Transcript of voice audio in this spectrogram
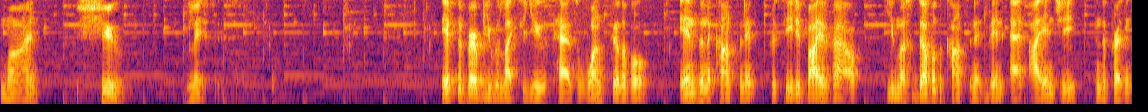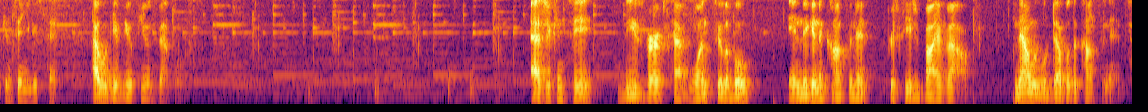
my shoe laces. If the verb you would like to use has one syllable, ends in a consonant preceded by a vowel, you must double the consonant, then add ing in the present continuous tense. I will give you a few examples. As you can see, these verbs have one syllable, ending in a consonant, preceded by a vowel. Now we will double the consonant.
